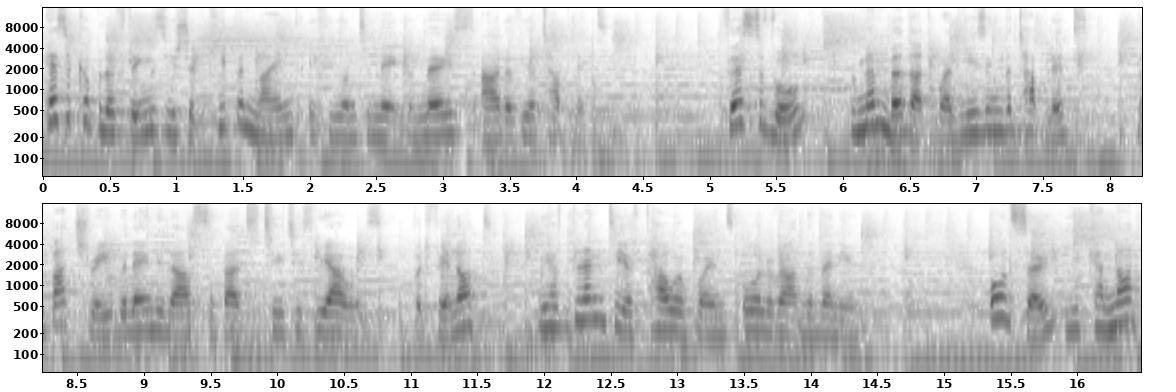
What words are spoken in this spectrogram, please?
Here's a couple of things you should keep in mind if you want to make the most out of your tablet. First of all, remember that while using the tablet, the battery will only last about 2 to 3 hours, but fear not, we have plenty of power points all around the venue. Also, you cannot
